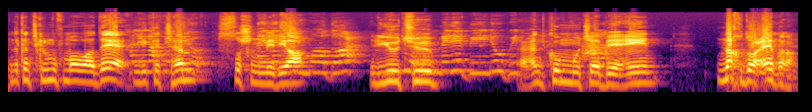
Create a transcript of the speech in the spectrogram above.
حنا كنتكلموا في مواضيع اللي كتهم ال social media اليوتيوب. عندكم متابعين. ناخذوا عبرة.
